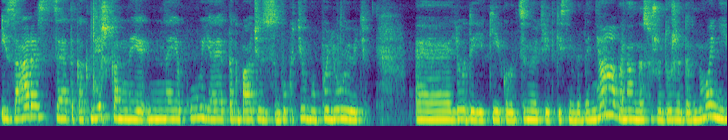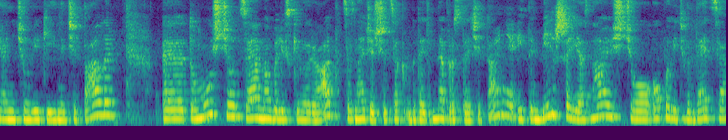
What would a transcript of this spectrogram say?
І зараз це така книжка, на яку я так бачу з буктюбу полюють е, люди, які колекціонують рідкісні видання. Вона в нас уже дуже давно, ні я, ні чоловік її не читали. Е, Тому що це Нобелівський лауреат, це значить, що це буде непросте читання, і тим більше я знаю, що оповідь ведеться,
